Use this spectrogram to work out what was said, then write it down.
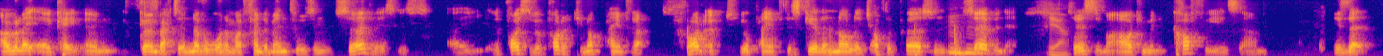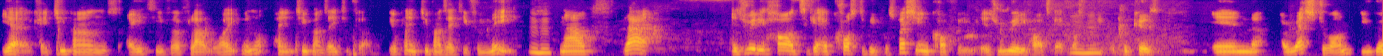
I relate. Okay, um, going back to another one of my fundamentals in service is uh, the price of a product. You're not paying for that product. You're paying for the skill and knowledge of the person Mhm. serving it. Yeah. So this is my argument in coffee is um, is that yeah okay two pounds eighty for a flat white. You're not paying two pounds eighty for that. You're paying two pounds eighty for me. Mhm. Now that is really hard to get across to people, especially in coffee. It's really hard to get across Mhm. to people because in a restaurant you go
